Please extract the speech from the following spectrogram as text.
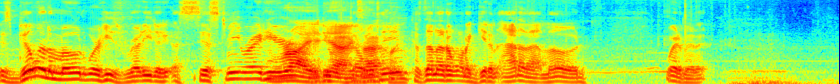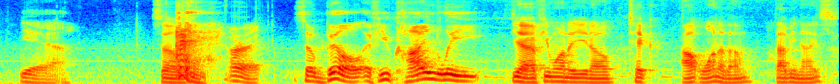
Is Bill in a mode where he's ready to assist me right here? Right, yeah, exactly. Because then I don't want to get him out of that mode. Wait a minute. Yeah. So All right. So Bill, if you kindly, yeah, if you want to, you know, take out one of them, that'd be nice.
